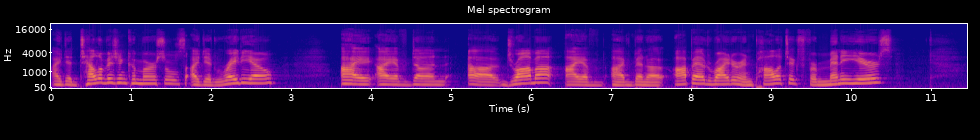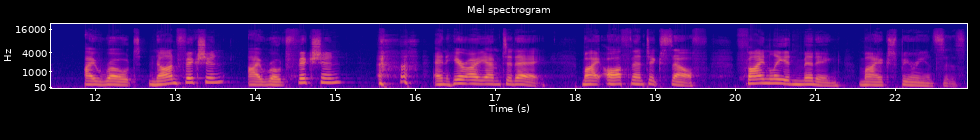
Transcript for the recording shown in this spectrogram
I did television commercials, I did radio, I, I have done uh, drama, I have, I've been an op ed writer in politics for many years. I wrote nonfiction, I wrote fiction, and here I am today, my authentic self, finally admitting my experiences.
